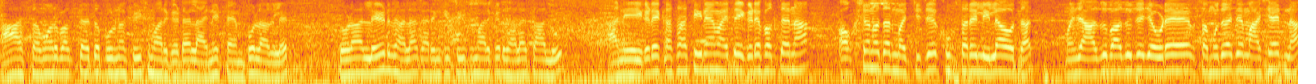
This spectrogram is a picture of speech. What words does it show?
हा समोर बघताय तो पूर्ण फिश मार्केट आहे लाईनीत टेम्पो लागलेत. थोडा लेट झाला कारण की फिश मार्केट झाला चालू. आणि इकडे कसा सीन आहे माहिती आहे इकडे फक्त ना ऑप्शन होतात मच्छीचे खूप सारे लिला होतात. म्हणजे आजूबाजूचे जेवढे समुद्राचे मासे आहेत ना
